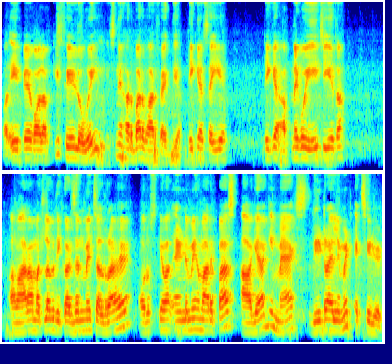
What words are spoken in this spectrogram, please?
और ए पी कॉल आपकी फेल हो गई. इसने हर बार बाहर फेंक दिया. ठीक है, सही है. ठीक है, अपने को यही चाहिए था. हमारा मतलब रिकर्जन में चल रहा है, और उसके बाद एंड में हमारे पास आ गया कि मैक्स रिट्राई लिमिट एक्सीडेड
